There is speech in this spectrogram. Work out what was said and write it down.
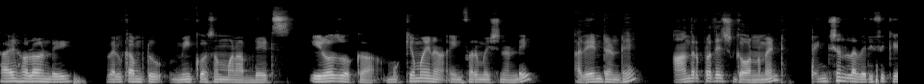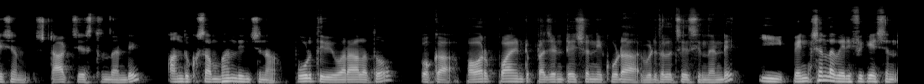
హాయ్ హలో అండి. వెల్కమ్ టు మీకోసం మన అప్డేట్స్. ఈరోజు ఒక ముఖ్యమైన ఇన్ఫర్మేషన్ అండి. అదేంటంటే ఆంధ్రప్రదేశ్ గవర్నమెంట్ పెన్షన్ల వెరిఫికేషన్ స్టార్ట్ చేస్తుందండి. అందుకు సంబంధించిన పూర్తి వివరాలతో ఒక పవర్ పాయింట్ ప్రజెంటేషన్ని కూడా విడుదల చేసిందండి. ఈ పెన్షన్ల వెరిఫికేషన్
